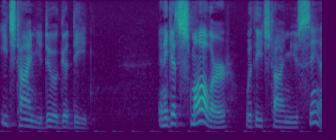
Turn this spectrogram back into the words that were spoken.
each time you do a good deed. And it gets smaller with each time you sin.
